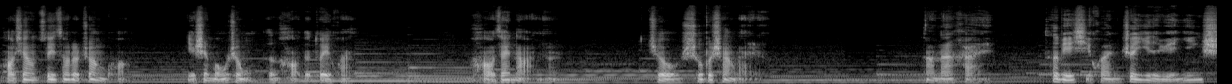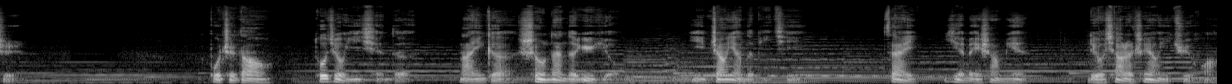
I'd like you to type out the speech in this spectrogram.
好像最糟的状况也是某种很好的兑换。好在哪呢？就说不上来了。大男孩特别喜欢这页的原因是，不知道多久以前的哪一个受难的狱友，以张扬的笔迹在页眉上面。留下了这样一句话：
